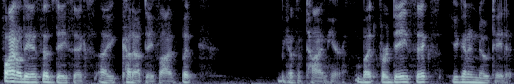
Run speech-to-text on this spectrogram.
final day, it says day six. I cut out day five, but because of time here. But for day six, you're going to notate it.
